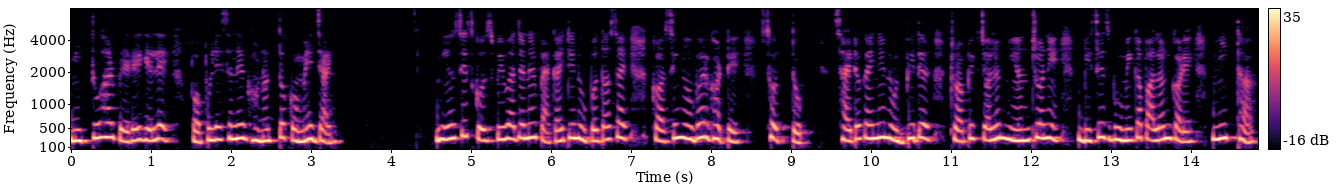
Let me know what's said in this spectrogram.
মৃত্যুহার বেড়ে গেলে পপুলেশনের ঘনত্ব কমে যায়। মিওসিস কোষ বিভাজনের প্যাকাইটিন উপদশায় ক্রসিং ওভার ঘটে, সত্য। সাইটোকাইনিন উদ্ভিদের ট্রপিক চলন নিয়ন্ত্রণে বিশেষ ভূমিকা পালন করে, মিথ্যা।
